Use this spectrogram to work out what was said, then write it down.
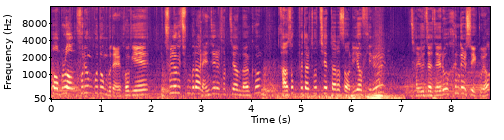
어, 물론 후륜 구동 모델 거기에 출력이 충분한 엔진을 탑재한 만큼 가속 페달 터치에 따라서 리어 휠을 자유자재로 흔들 수 있고요.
